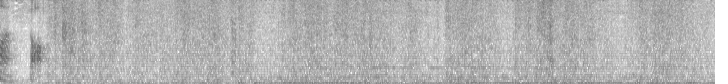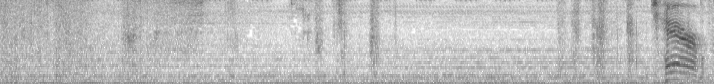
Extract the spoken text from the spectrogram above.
Come on, Saul. Terrible.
